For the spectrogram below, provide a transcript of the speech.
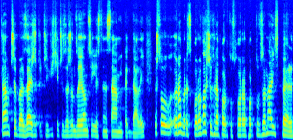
Tam trzeba zajrzeć oczywiście, czy zarządzający jest ten sam i tak dalej. Zresztą Robert, sporo waszych raportów, sporo raportów z analiz.pl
